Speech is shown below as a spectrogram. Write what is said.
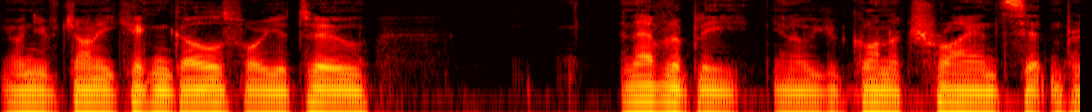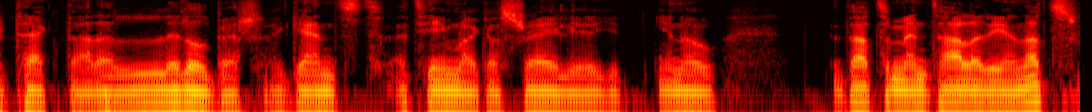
when you've Jonny kicking goals for you too, inevitably, you know, you're going to try and sit and protect that a little bit against a team like Australia. You, you know, that's a mentality, and that's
